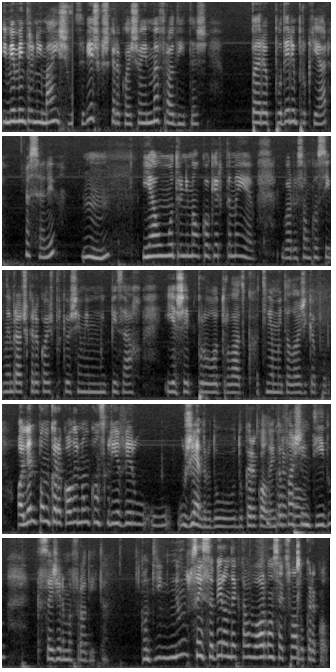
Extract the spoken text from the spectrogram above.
E mesmo entre animais, sabias que os caracóis são hermafroditas para poderem procriar? A sério? Uhum. E há um outro animal qualquer que também é. Agora eu só me consigo lembrar dos caracóis porque eu achei mesmo muito bizarro e achei por outro lado que tinha muita lógica. Por... Olhando para um caracol, eu não conseguiria ver o, o, o género do, do caracol, então caracol. faz sentido que seja hermafrodita. Continuo sem saber onde é que está o órgão sexual do caracol,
